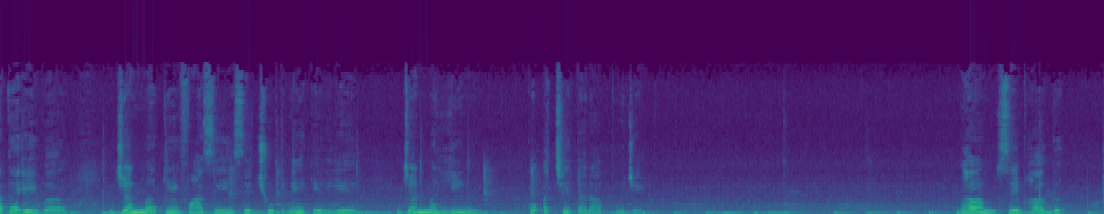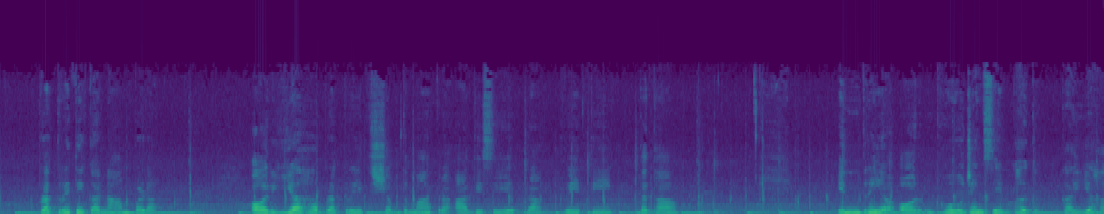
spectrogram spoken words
अतएव जन्म की फांसी से छूटने के लिए जन्म लिंग को अच्छी तरह पूजे। भम से भग प्रकृति का नाम पड़ा। और यह प्रकृत शब्द मात्र आदि से प्रकृति तथा इंद्रिय और भोजन से भग का यह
